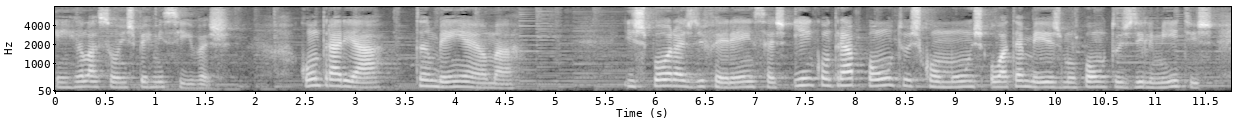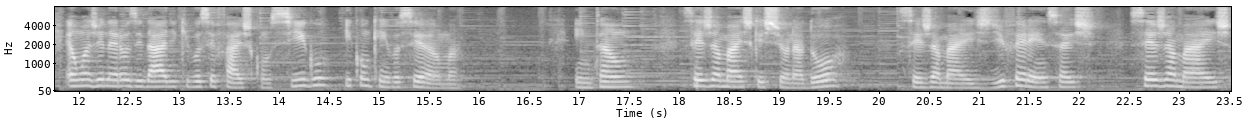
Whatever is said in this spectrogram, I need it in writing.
em relações permissivas. Contrariar também é amar. Expor as diferenças e encontrar pontos comuns ou até mesmo pontos de limites é uma generosidade que você faz consigo e com quem você ama. Então, seja mais questionador, seja mais diferenças seja mais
